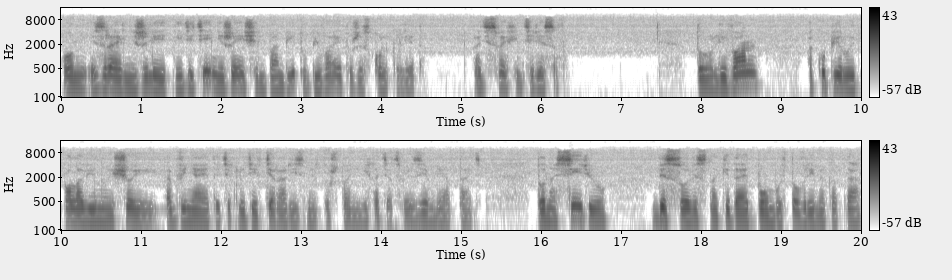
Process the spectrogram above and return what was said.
Он, Израиль, не жалеет ни детей, ни женщин, бомбит, убивает уже сколько лет ради своих интересов. То Ливан оккупирует половину еще и обвиняет этих людей в терроризме, то, что они не хотят свои земли отдать. То на Сирию бессовестно кидает бомбы в то время, когда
